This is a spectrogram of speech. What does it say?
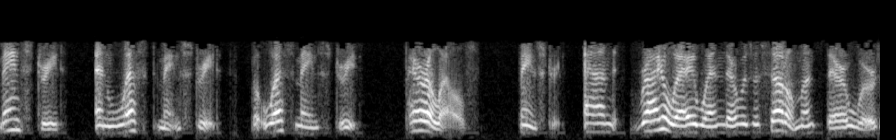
Main Street and West Main Street. But West Main Street parallels Main Street. And right away, when there was a settlement, there were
